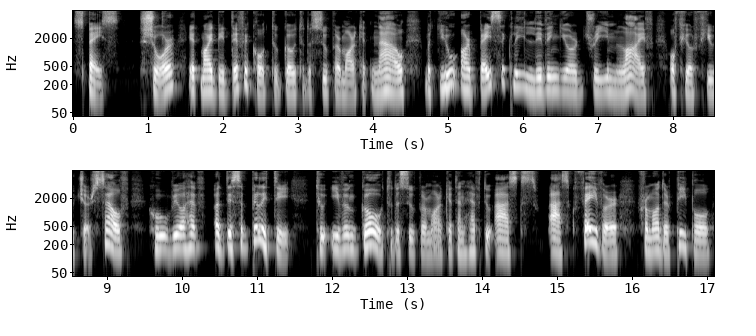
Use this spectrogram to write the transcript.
space. Sure, it might be difficult to go to the supermarket now, but you are basically living your dream life of your future self who will have a disability to even go to the supermarket and have to ask ask favor from other people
